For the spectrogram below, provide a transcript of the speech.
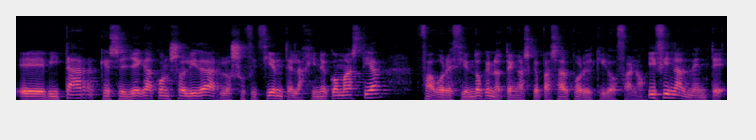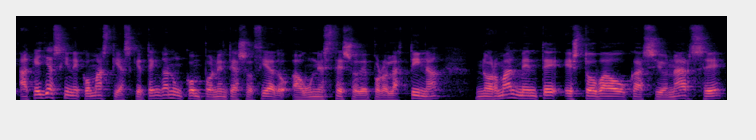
evitar que se llegue a consolidar lo suficiente la ginecomastia favoreciendo que no tengas que pasar por el quirófano. Y finalmente, aquellas ginecomastias que tengan un componente asociado a un exceso de prolactina, normalmente esto va a ocasionarse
